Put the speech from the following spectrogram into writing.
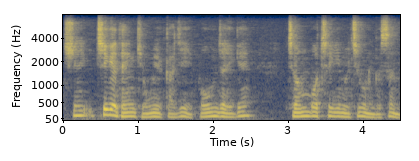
지, 지게 된 경우에까지 보험자에게 전보 책임을 지우는 것은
